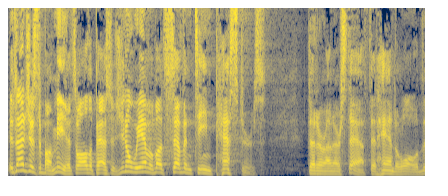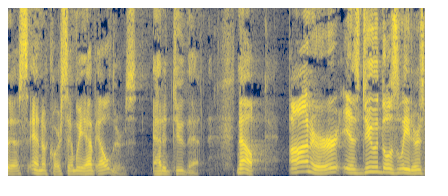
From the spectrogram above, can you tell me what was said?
It's not just about me, it's all the pastors. You know, we have about 17 pastors that are on our staff that handle all of this. And of course, then we have elders added to that. Now, honor is due those leaders,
